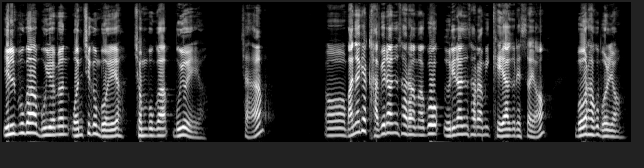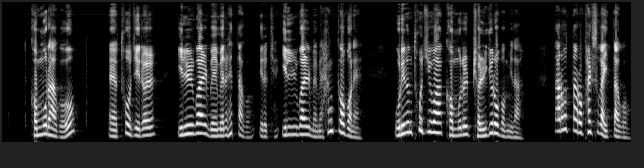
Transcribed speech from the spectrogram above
일부가 무효면 원칙은 뭐예요? 전부가 무효예요. 자, 어, 만약에 갑이라는 사람하고 을이라는 사람이 계약을 했어요. 뭘 하고 뭘요? 건물하고 예, 토지를 일괄 매매를 했다고 이렇게 일괄 매매 한꺼번에 우리는 토지와 건물을 별개로 봅니다. 따로따로 팔 수가 있다고.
